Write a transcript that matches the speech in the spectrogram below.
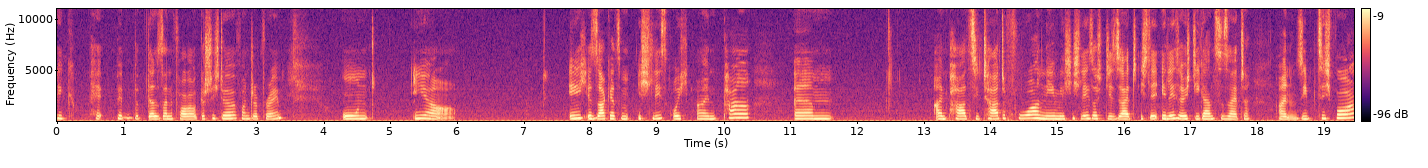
Pick, das ist eine Vorgeschichte von Jeffrey. Und ja, ich sag jetzt, ich lese euch ein paar, ähm, ein paar Zitate vor, nämlich ich lese euch die Seite, ich, le ich lese euch die ganze Seite 71 vor.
